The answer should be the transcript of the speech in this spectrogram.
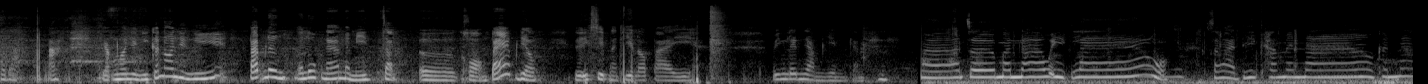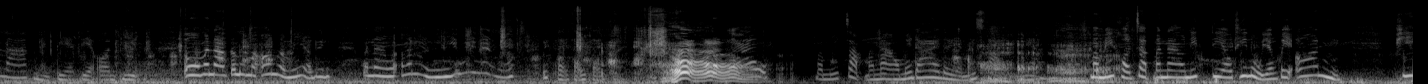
ก็ได้อะอยากนอนอย่างนี้ก็นอนอย่างนี้ แป๊บหนึ่งนะลูกนะมามีจัดเอ่อของแป๊บเดียว เดี๋ยวอีกสิบนาทีเราไปวิ่งเล่นยามเย็นกัน เจอมะนาวอีกแล้ว สวัสดีค่ะมะนาวก็น่ารักเหมือนเตียเตียออนทีโอ้มะนาวก็เลยมาอ้อนแบบนี้เหรอดูดิมะนาวมาอ้อนแบบนี้อุ้ยน่ารักอุ้ยใส่ใส่ใส่เอ้ามามีจับมะนาวไม่ได้เลยอะนิสัยเนี่ยมามีขอจับมะนาวนิดเดียวที่หนูยังไปอ้อน พี่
